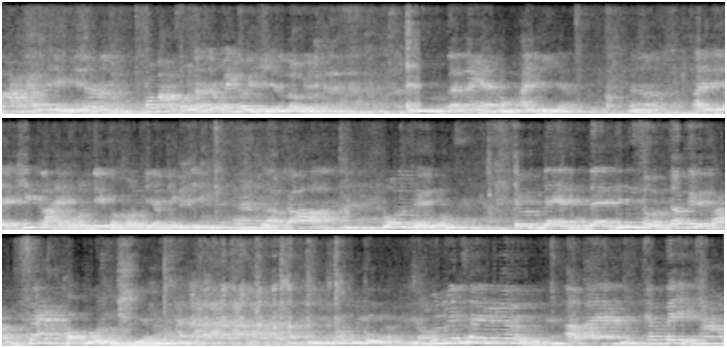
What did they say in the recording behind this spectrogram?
ลักษณ์อะไรอย่างนี้นะเพราะบางคนอาจจะไม่เคยเขียนเลย แต่ในแง่ของไอเดียนะฮะไอเดียคิดหลายคนดีกว่าคนเดียวจริง ๆ แล้วก็พูดถึงจุดเด่นเด่นที่สุดก็คือความแซ่บของคนเขียนมันไม่ใช่เรื่องอะไรค ติธรรม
